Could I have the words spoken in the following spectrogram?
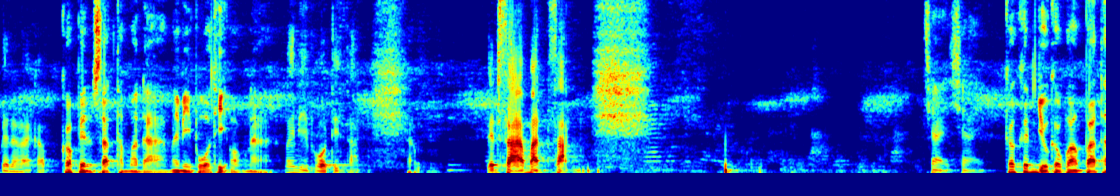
เป็นอะไรครับ ก็เป็นสัตว์ธรรมดา ไม่มีโพธิออกหน้า ไม่มีโพธิสัตว์ครับ เป็นสามัญสัตว์ ใช่ใช่ก็ขึ้นอยู่กับความปรารถ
